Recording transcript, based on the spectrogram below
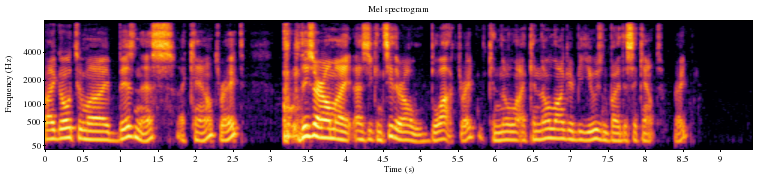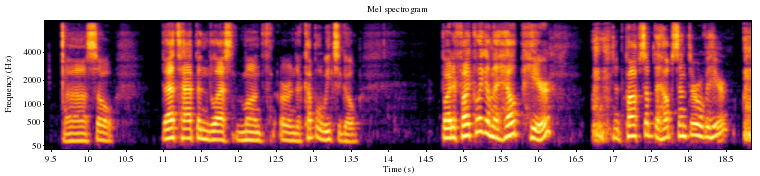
If I go to my business account right these are all my as you can see they're all blocked right? Can no I can no longer be used by this account right? Uh so that's happened last month or a couple of weeks ago. But if I click on the help here it pops up the help center over here.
